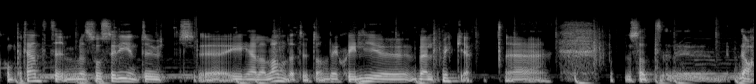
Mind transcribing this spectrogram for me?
kompetent team. Men så ser det inte ut eh, i hela landet utan det skiljer ju väldigt mycket. Eh, så att, eh, ja,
